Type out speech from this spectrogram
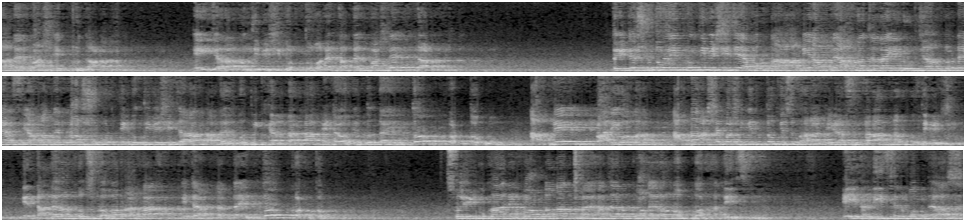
তাদের পাশে একটু দাঁড়ানো। এই যারা প্রতিবেশী বর্তমানে, তাদের পাশে দাঁড়ানো। তো এটা শুধু ওই প্রতিবেশী যে এমন না, আমি, আপনি, আমরা যারা এই আছি, আমাদের পার্শ্ববর্তী প্রতিবেশী যারা, তাদের প্রতি খেয়াল রাখা, এটাও কিন্তু দায়িত্ব, কর্তব্য। আপনি বাড়িওয়ালা, আপনার আশেপাশে কিন্তু কিছু ভাড়াটিয়া আছে, তারা আপনার প্রতিবেশী। তাদেরও খোঁজ খবর রাখা, এটা আপনার দায়িত্ব, কর্তব্য। সহিহ বুখারী বর্ণনা 6015 নম্বর হাদিস এই হাদিসের মধ্যে আছে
